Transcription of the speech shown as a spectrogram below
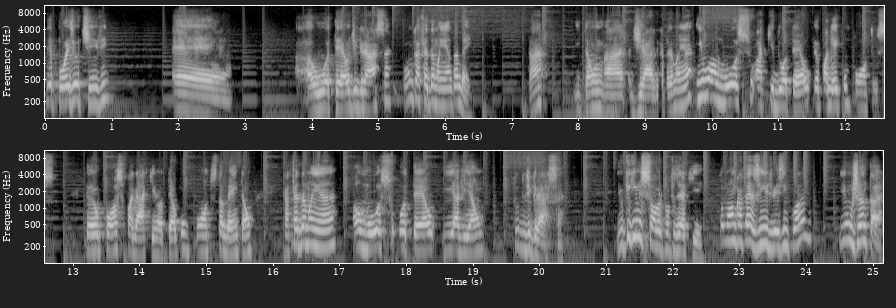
Depois eu tive é, o hotel de graça com café da manhã também. Tá? Então, a diária do café da manhã. E o almoço aqui do hotel eu paguei com pontos. Então, eu posso pagar aqui no hotel com pontos também. Então, Café da manhã, almoço, hotel e avião, tudo de graça. E o que, que me sobra para fazer aqui? Tomar um cafezinho de vez em quando e um jantar.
